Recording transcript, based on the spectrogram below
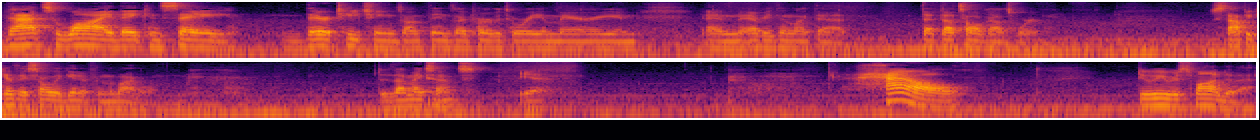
That's why they can say their teachings on things like purgatory and Mary and and everything like that. That that's all God's word. It's not because they solely get it from the Bible. Does that make sense? yeah. How do we respond to that?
